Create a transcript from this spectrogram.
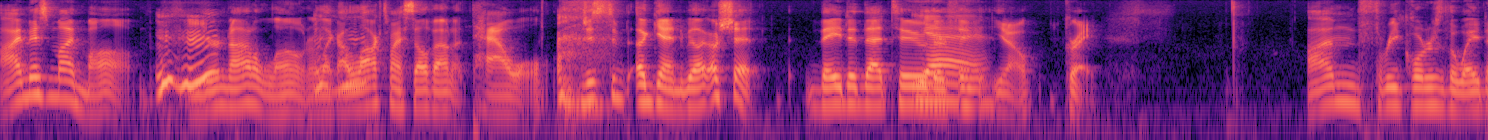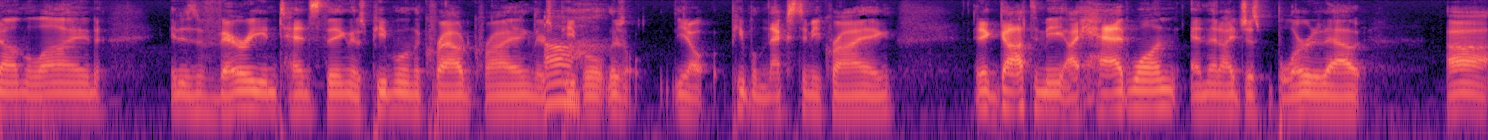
i miss my mom Mm-hmm. you're not alone or like i locked myself out in a towel just to again to be like oh shit they did that too Yeah. they're you know great i'm three quarters of the way down the line it is a very intense thing there's people in the crowd crying there's people there's you know people next to me crying and it got to me i had one and then i just blurted out uh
